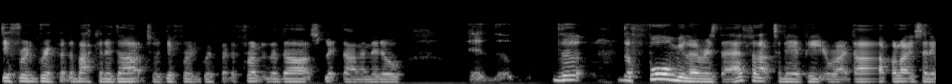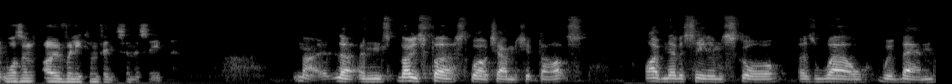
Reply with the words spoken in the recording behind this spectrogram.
different grip at the back of the dart to a different grip at the front of the dart, split down the middle. The the formula is there for that to be a Peter Wright dart, but like I said, it wasn't overly convincing this evening. No, look, and those first World Championship darts, I've never seen him score as well with them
